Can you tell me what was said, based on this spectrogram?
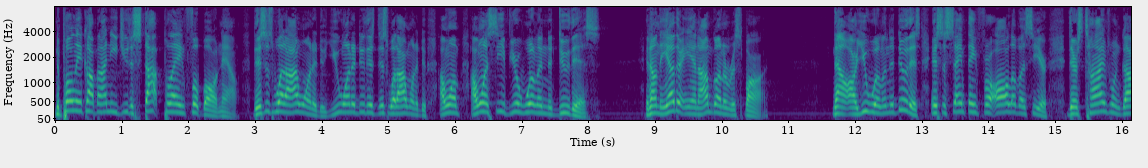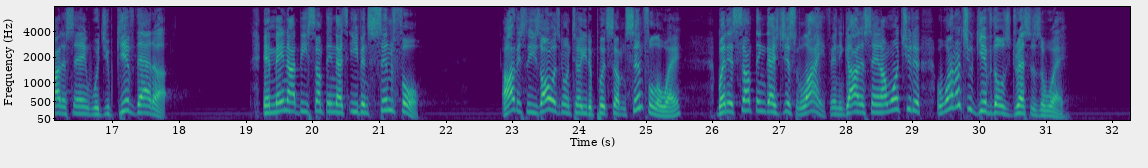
Napoleon Kaufman, I need you to stop playing football now. This is what I want to do. You want to do this, this is what I want to do. I want, I want to see if you're willing to do this. And on the other end, I'm going to respond. Now, are you willing to do this? It's the same thing for all of us here. There's times when God is saying, Would you give that up? It may not be something that's even sinful. Obviously, He's always going to tell you to put something sinful away, but it's something that's just life. And God is saying, I want you to, why don't you give those dresses away?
